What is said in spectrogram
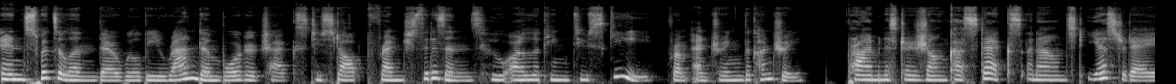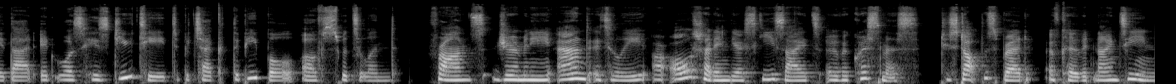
In Switzerland, there will be random border checks to stop French citizens who are looking to ski from entering the country. Prime Minister Jean Castex announced yesterday that it was his duty to protect the people of Switzerland. France, Germany, and Italy are all shutting their ski sites over Christmas to stop the spread of COVID-19.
